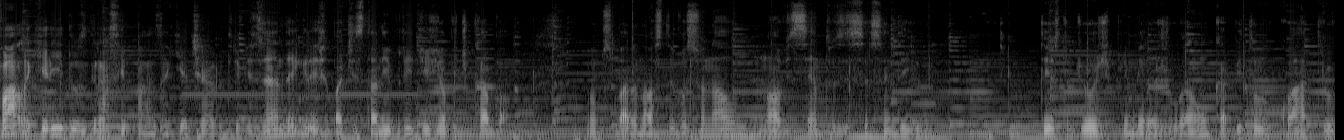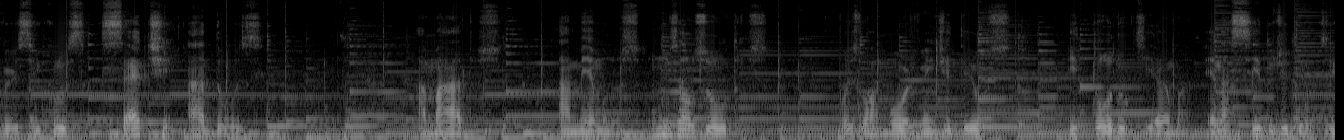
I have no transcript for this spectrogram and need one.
Fala, queridos, graça e paz. Aqui é Tiago Trevisan, da Igreja Batista Livre de Jabuticabal. Vamos para o nosso devocional 961. Texto de hoje, 1 João, capítulo 4, versículos 7 a 12. Amados, amemo-nos uns aos outros, pois o amor vem de Deus, e todo o que ama é nascido de Deus e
